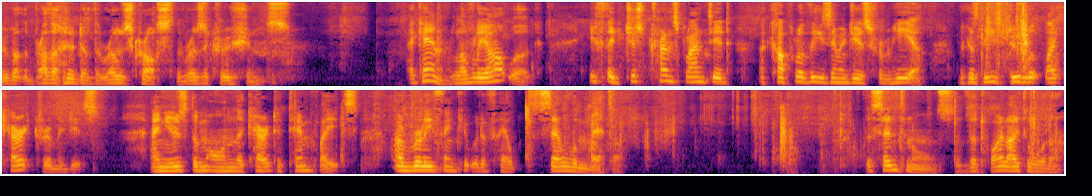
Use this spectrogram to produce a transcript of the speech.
We've got the Brotherhood of the Rose Cross, the Rosicrucians. Again, lovely artwork. If they'd just transplanted a couple of these images from here, because these do look like character images, and used them on the character templates, I really think it would have helped sell them better. The Sentinels the Twilight Order.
